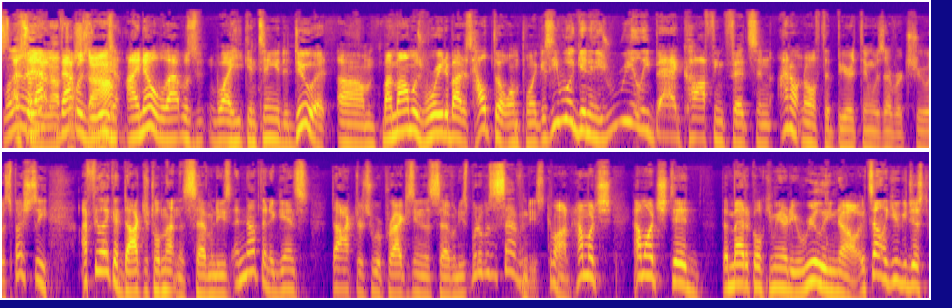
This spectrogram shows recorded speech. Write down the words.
Well, that that, was the reason. I know. Well, that was why he continued to do it. Um, my mom was worried about his health though at one point because he would get in these really bad coughing fits, and I don't know if the beard thing was ever true. Especially, I feel like a doctor told him that in the '70s, and nothing against doctors who were practicing in the '70s, but it was the '70s. Come on, how much? How much did the medical community really know? It's not like you could just.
